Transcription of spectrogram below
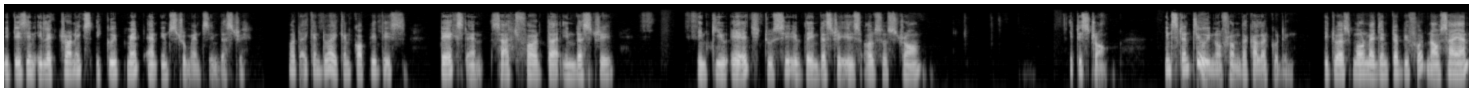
It is in electronics, equipment, and instruments industry. What I can do, I can copy this text and search for the industry in QH to see if the industry is also strong. It is strong instantly we know from the color coding. It was more magenta before, now cyan.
